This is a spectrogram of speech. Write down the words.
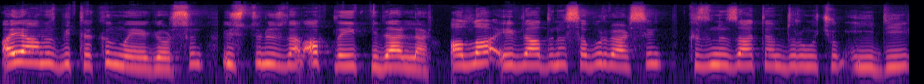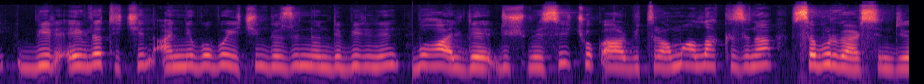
Ayağınız bir takılmaya görsün. Üstünüzden atlayıp giderler. Allah evladına sabır versin. Kızının zaten durumu çok iyi değil. Bir evlat için, anne baba için gözünün önünde birinin bu halde düşmesi çok ağır bir travma. Allah kızına sabır versin diyoruz.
